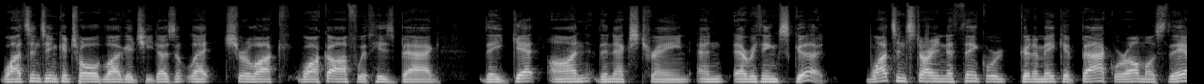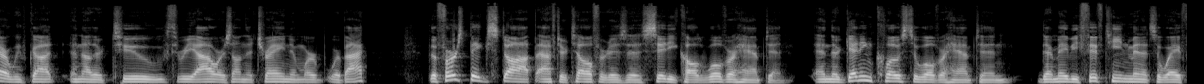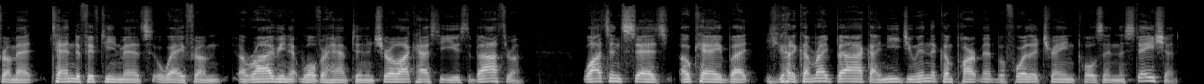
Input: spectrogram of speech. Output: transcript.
Watson's in control of luggage. He doesn't let Sherlock walk off with his bag. They get on the next train and everything's good. Watson's starting to think we're going to make it back. We're almost there. We've got another two, three hours on the train and we're, we're back. The first big stop after Telford is a city called Wolverhampton. And they're getting close to Wolverhampton. They're maybe 15 minutes away from it, 10 to 15 minutes away from arriving at Wolverhampton, and Sherlock has to use the bathroom. Watson says, okay, but you got to come right back. I need you in the compartment before the train pulls in the station.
